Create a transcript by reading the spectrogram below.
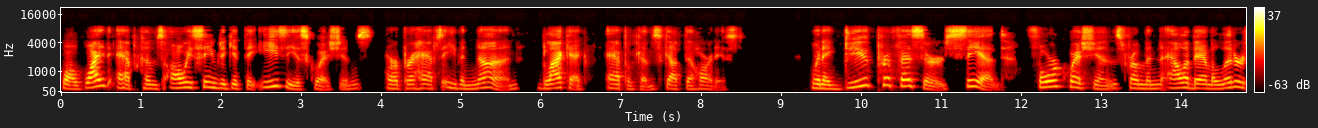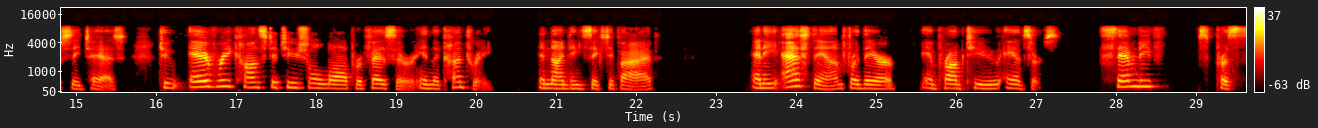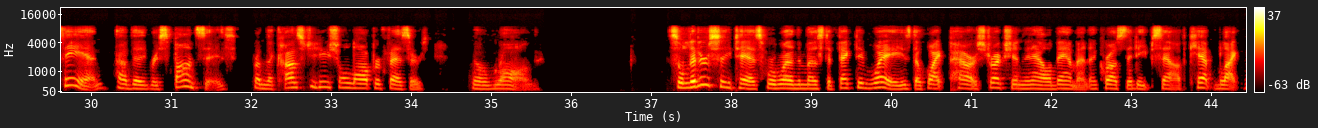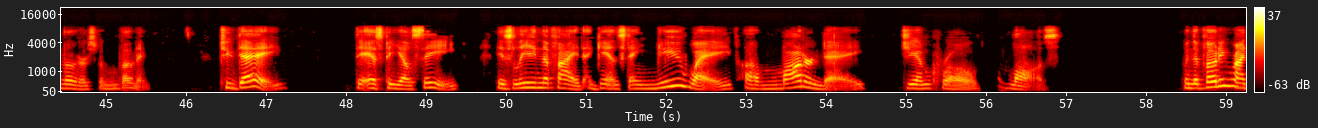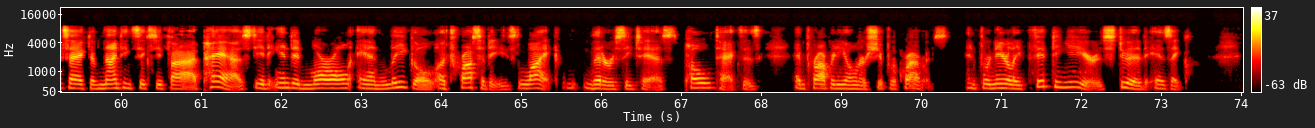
While white applicants always seemed to get the easiest questions, or perhaps even none, black applicants got the hardest. When a Duke professor sent four questions from an Alabama literacy test to every constitutional law professor in the country in 1965, and he asked them for their impromptu answers. 70% of the responses from the constitutional law professors were wrong. So, literacy tests were one of the most effective ways the white power structure in Alabama and across the Deep South kept black voters from voting. Today, the SPLC is leading the fight against a new wave of modern day Jim Crow laws. When the Voting Rights Act of 1965 passed, it ended moral and legal atrocities like literacy tests, poll taxes, and property ownership requirements, and for nearly 50 years stood as a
